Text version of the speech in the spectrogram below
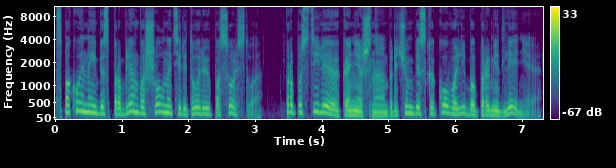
спокойно и без проблем вошел на территорию посольства. Пропустили, конечно, причем без какого-либо промедления.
